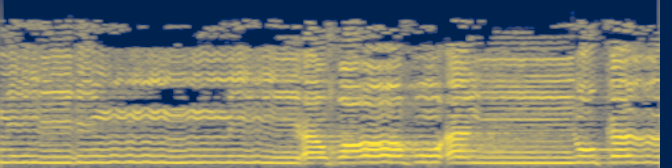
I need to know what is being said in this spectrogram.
يَأْتُونِي إِنِّي أَخَافُ أَن يُكَذِّبُونِ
